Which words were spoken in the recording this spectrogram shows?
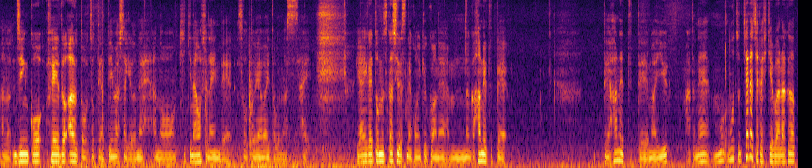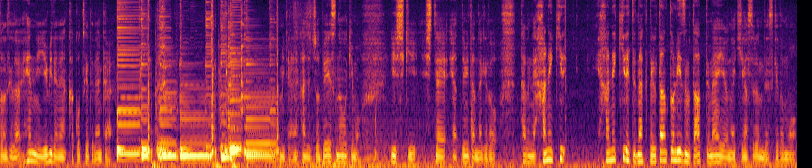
あの人工フェードアウトちょっとやってみましたけどね。あの聞き直してないんで相当やばいと思います。はい。いや意外と難しいですねこの曲はね、うん、なんか跳ねててで跳ねててまあゆあとねもうもうちょっとチャカチャカ弾けば楽だったんですけど変に指でねかっこつけてなんかみたいな感じでちょっとベースの動きも意識してやってみたんだけど多分ね跳ねき跳ね切れてなくて歌とリズムと合ってないような気がするんですけども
